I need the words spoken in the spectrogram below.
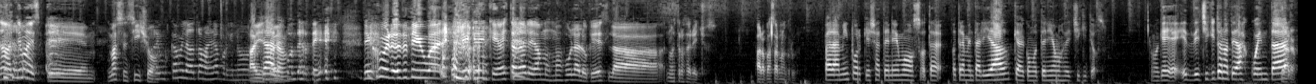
No, el tema es eh, más sencillo. Rebuscámelo de otra manera porque no, no bien. responderte. Te juro, yo estoy igual. ¿Por qué creen que a esta edad le damos más bola a lo que es la nuestros derechos? Para pasarnos cruz. Para mí porque ya tenemos otra, otra mentalidad que como teníamos de chiquitos. Como que eh, de chiquito no te das cuenta Claro.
